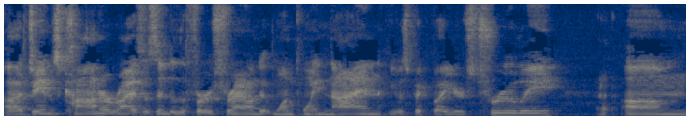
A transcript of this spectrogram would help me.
Uh, James Conner rises into the first round at 1.9. He was picked by yours truly. Um,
